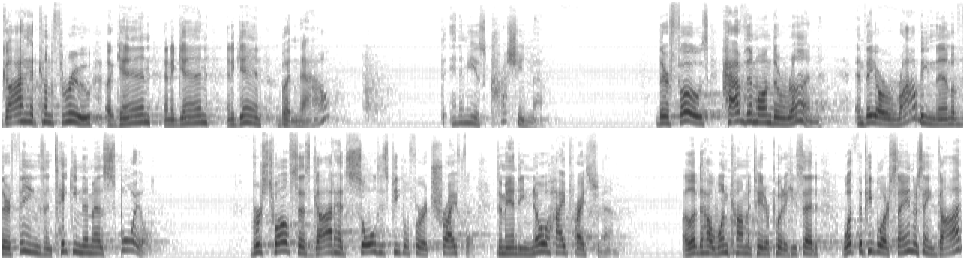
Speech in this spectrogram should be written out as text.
God had come through again and again and again. But now, the enemy is crushing them. Their foes have them on the run, and they are robbing them of their things and taking them as spoil. Verse 12 says God had sold his people for a trifle, demanding no high price for them. I loved how one commentator put it. He said, What the people are saying, they're saying, God,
